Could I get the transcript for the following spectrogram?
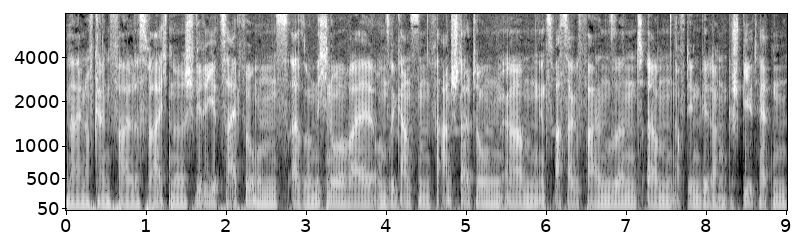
Nein, auf keinen Fall. Das war echt eine schwierige Zeit für uns. Also nicht nur, weil unsere ganzen Veranstaltungen ähm, ins Wasser gefallen sind, ähm, auf denen wir dann gespielt hätten,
